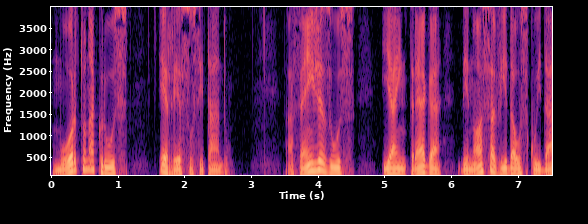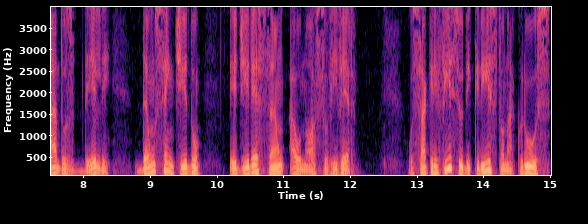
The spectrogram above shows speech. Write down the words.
morto na cruz e ressuscitado. A fé em Jesus e a entrega de nossa vida aos cuidados dele dão sentido e direção ao nosso viver. O sacrifício de Cristo na cruz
